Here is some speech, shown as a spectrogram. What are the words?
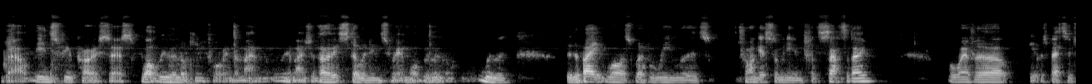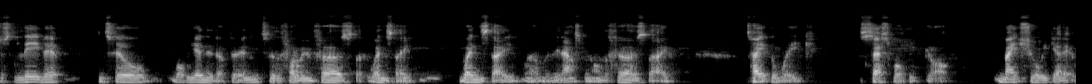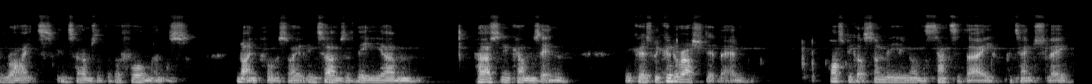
about the interview process, what we were looking for in the man, the manager, though it's still an interim, what we were, we were, the debate was whether we would try and get somebody in for Saturday or whether it was better just to leave it until what we ended up doing to the following Thursday, Wednesday, Wednesday, well, with the announcement on the Thursday, take the week, assess what we've got, make sure we get it right in terms of the performance, not in performance, sorry, in terms of the um, person who comes in, because we could have rushed it then, possibly got somebody in on the Saturday potentially.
